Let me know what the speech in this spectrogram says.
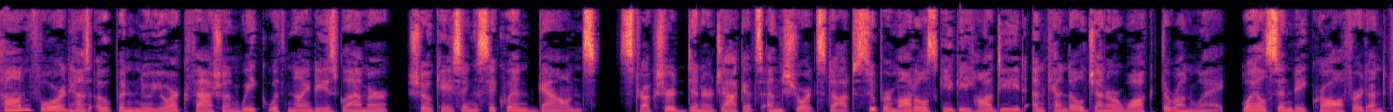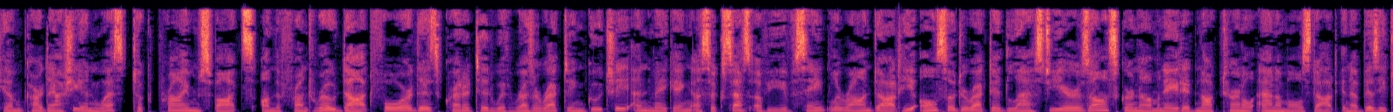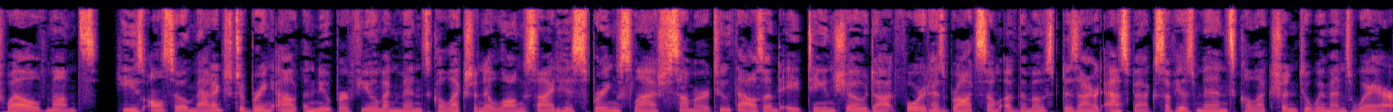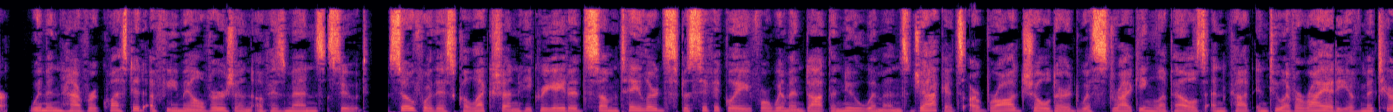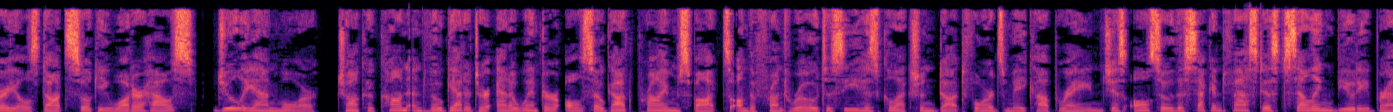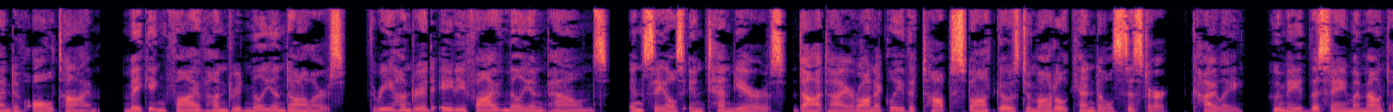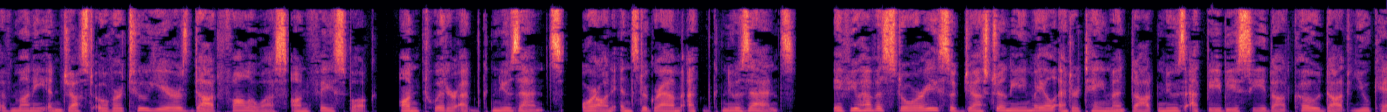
Tom Ford has opened New York Fashion Week with 90s glamour, showcasing sequined gowns, structured dinner jackets and shorts. Supermodels Gigi Hadid and Kendall Jenner walked the runway, while Cindy Crawford and Kim Kardashian West took prime spots on the front row. Ford is credited with resurrecting Gucci and making a success of Yves Saint Laurent. He also directed last year's Oscar-nominated Nocturnal Animals. In a busy 12 months, He's also managed to bring out a new perfume and men's collection alongside his spring-slash-summer 2018 show. Ford has brought some of the most desired aspects of his men's collection to women's wear. Women have requested a female version of his men's suit, so for this collection he created some tailored specifically for women. The new women's jackets are broad-shouldered with striking lapels and cut into a variety of materials. Suki Waterhouse, Julianne Moore, Chaka Khan and Vogue editor Anna Wintour also got prime spots on the front row to see his collection. Ford's makeup range is also the second fastest selling beauty brand of all time, making $500 million, 385 million pounds, in sales in 10 years. Ironically the top spot goes to model Kendall's sister, Kylie, who made the same amount of money in just over two years. Follow us on Facebook on Twitter at BBCNewsEnts, or on Instagram at BBCNewsEnts. If you have a story suggestion email entertainment.news at bbc.co.uk.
